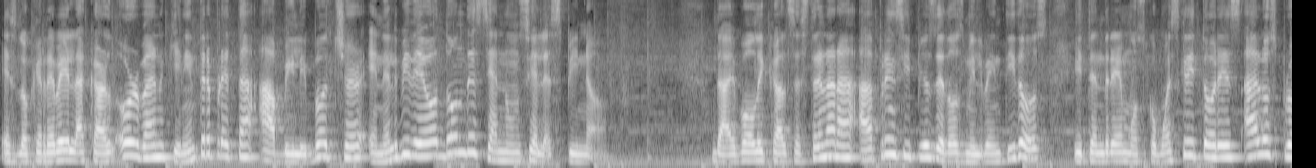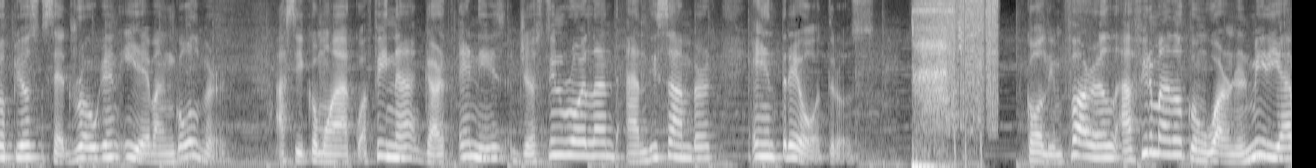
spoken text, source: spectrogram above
Es lo que revela Carl Urban, quien interpreta a Billy Butcher en el video donde se anuncia el spin-off. Diabolical se estrenará a principios de 2022 y tendremos como escritores a los propios Seth Rogen y Evan Goldberg, así como a Aquafina, Garth Ennis, Justin Roiland, Andy Samberg, entre otros. Colin Farrell ha firmado con Warner Media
